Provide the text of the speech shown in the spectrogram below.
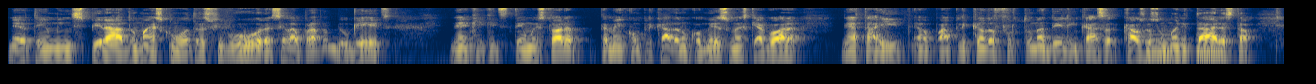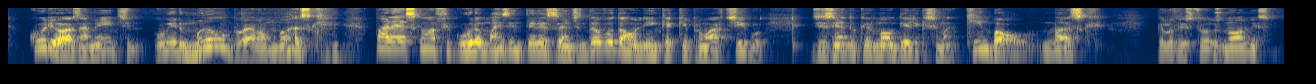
Né? Eu tenho me inspirado mais com outras figuras, sei lá, o próprio Bill Gates, né? que, que tem uma história também complicada no começo, mas que agora está né, tá aí é, aplicando a fortuna dele em casa, causas humanitárias tal. Curiosamente, o irmão do Elon Musk parece que é uma figura mais interessante. Então eu vou dar um link aqui para um artigo dizendo que o irmão dele, que chama Kimball Musk, pelo visto os nomes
